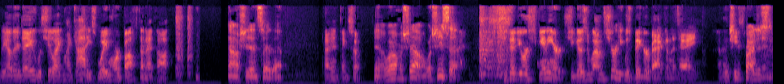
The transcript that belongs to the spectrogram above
the other day? Was she like, my God, he's way more buff than I thought? No, she didn't say that. I didn't think so. Yeah. Well, Michelle, what'd she say? She said you were skinnier. She goes, well, I'm sure he was bigger back in the day. I think She's probably just-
